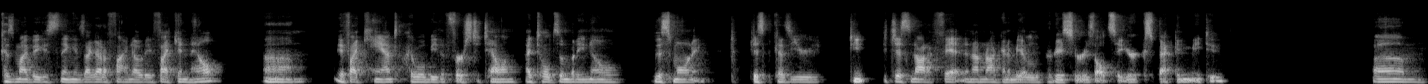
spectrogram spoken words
because my biggest thing is i got to find out if i can help. Um, if i can't i will be the first to tell them i told somebody no this morning just because you're it's just not a fit and I'm not going to be able to produce the results that you're expecting me to. Um,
